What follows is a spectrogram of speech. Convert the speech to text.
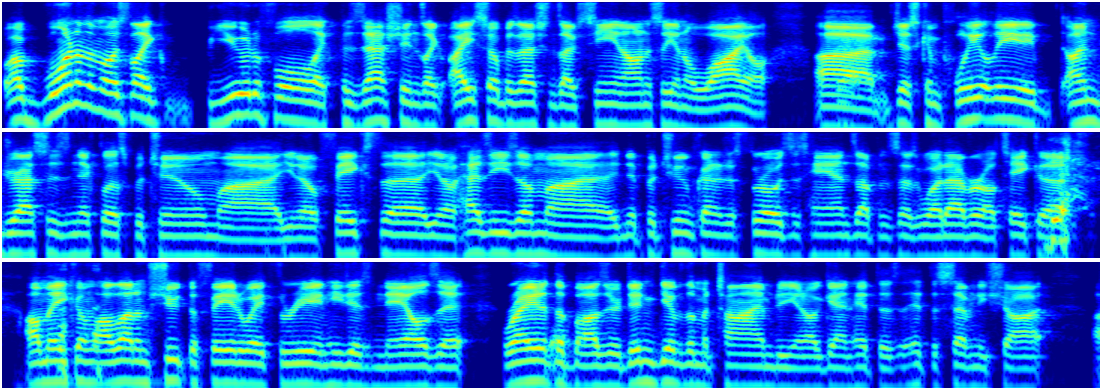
one of the most like beautiful like possessions, like ISO possessions I've seen honestly in a while. Uh, just completely undresses Nicolas Batum. Uh, you know, fakes the you know hezzies him. Uh, Batum kind of just throws his hands up and says, "Whatever, I'll take a Yeah. I'll make him. I'll let him shoot the fadeaway three, and he just nails it right at Yeah. the buzzer. Didn't give them a time to you know again hit the hit the seventy shot. Uh,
